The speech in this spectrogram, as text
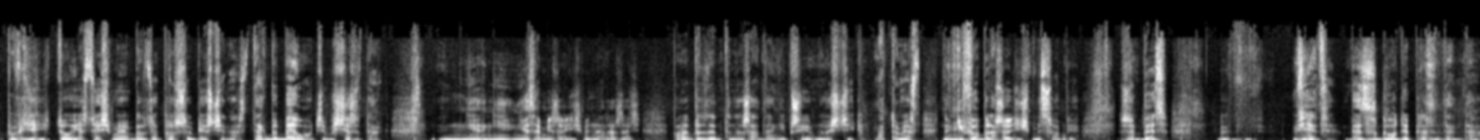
i powiedzieli, tu jesteśmy, bardzo proszę, bierzcie nas. Tak by było, oczywiście, że tak. Nie, nie, nie zamierzaliśmy narażać pana prezydenta na żadne nieprzyjemności, natomiast no, nie wyobrażaliśmy sobie, że bez wiedzy, bez zgody prezydenta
